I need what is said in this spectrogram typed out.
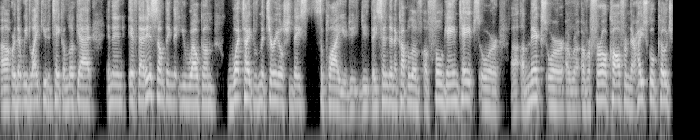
uh, or that we'd like you to take a look at? And then, if that is something that you welcome, what type of material should they supply you? Do, do they send in a couple of, of full game tapes or uh, a mix or a, a referral call from their high school coach?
